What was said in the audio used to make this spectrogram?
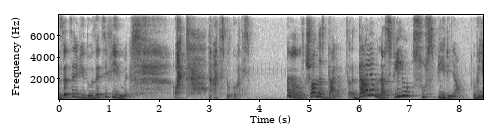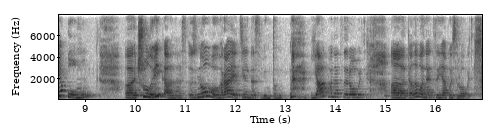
за це відео, за ці фільми. От, давайте спілкуватись. Що в нас далі? Далі в нас фільм Суспірія, в якому е, чоловіка в нас знову грає Тільда Свінтон. Як вона це робить? Е, але вона це якось робить.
